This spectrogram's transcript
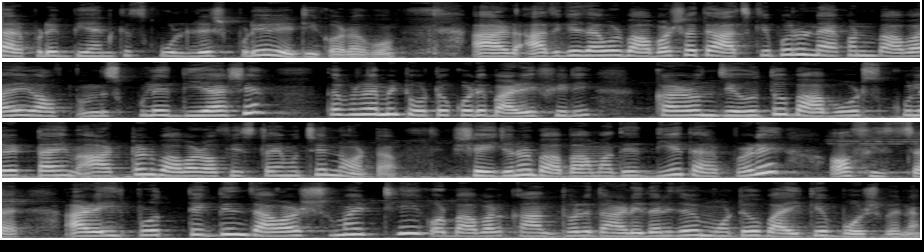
তারপরে বিহানকে স্কুল ড্রেস পরিয়ে রেডি করাবো। আর আজকে যাব বাবার সাথে, আজকে বলুন না, এখন বাবাই স্কুলে দিয়ে আসে, তারপরে আমি টোটো করে বাড়ি ফিরি। কারণ যেহেতু বাবুর স্কুলের টাইম আটটার, বাবার অফিস টাইম হচ্ছে নটা। সেই জন্য বাবা আমাদের দিয়ে তারপরে অফিস যায়। আর এই প্রত্যেক দিন যাওয়ার সময় ঠিক ওর বাবার কাঁধ ধরে দাঁড়িয়ে দাঁড়িয়ে যাবে, মোটেও বাইকে বসবে না।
